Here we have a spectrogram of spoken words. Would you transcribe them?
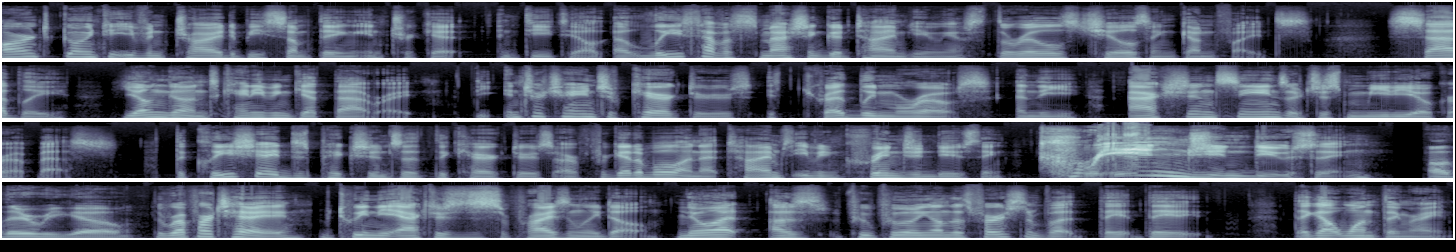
aren't going to even try to be something intricate and detailed, at least have a smashing good time giving us thrills, chills, and gunfights. Sadly, Young Guns can't even get that right. The interchange of characters is dreadfully morose, and the action scenes are just mediocre at best. The cliche depictions of the characters are forgettable and at times even cringe inducing. Cringe inducing! Oh, there we go. The repartee between the actors is surprisingly dull. You know what? I was poo pooing on this person, but they, they, they got one thing right.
